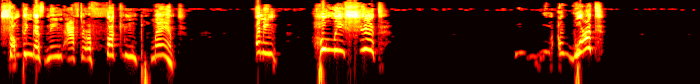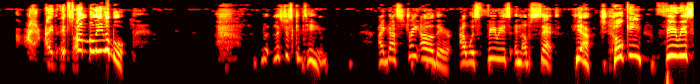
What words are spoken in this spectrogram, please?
something that's named after a fucking plant. I mean, holy shit! What? I, I, it's unbelievable. Let's just continue. I got straight out of there. I was furious and upset. Yeah, choking, furious,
